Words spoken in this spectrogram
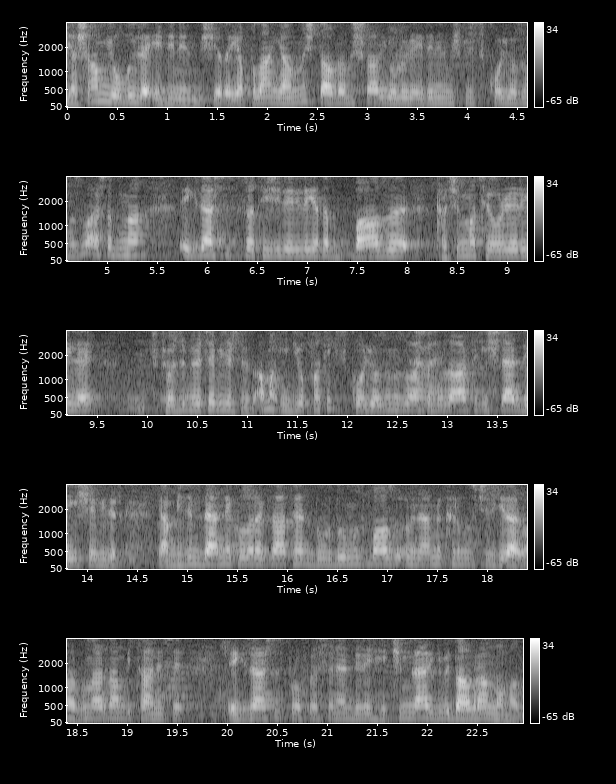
yaşam yoluyla edinilmiş ya da yapılan yanlış davranışlar yoluyla edinilmiş bir skolyozunuz varsa buna egzersiz stratejileriyle ya da bazı kaçınma teorileriyle çözüm üretebilirsiniz. Ama idiopatik skolyozunuz varsa Evet. burada artık işler değişebilir. Yani bizim dernek olarak zaten durduğumuz bazı önemli kırmızı çizgiler var. Bunlardan bir tanesi egzersiz profesyonelleri hekimler gibi davranmamalı.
